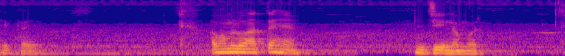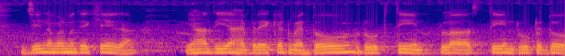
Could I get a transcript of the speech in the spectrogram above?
ठीक है अब हम लोग आते हैं जी नंबर। जी नंबर में देखिएगा, यहाँ दिया है ब्रैकेट में दो रूट तीन प्लस तीन रूट दो,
